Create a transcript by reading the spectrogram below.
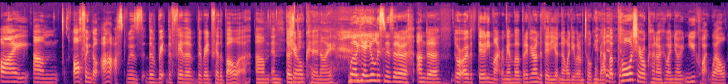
I um, often got asked was the re- the feather, the red feather boa. Um, and those Cheryl Kernot. Well, yeah, your listeners that are under or over thirty might remember, but if you're under thirty, you got no idea what I'm talking about. But poor Cheryl Kernot, who I know knew quite well,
